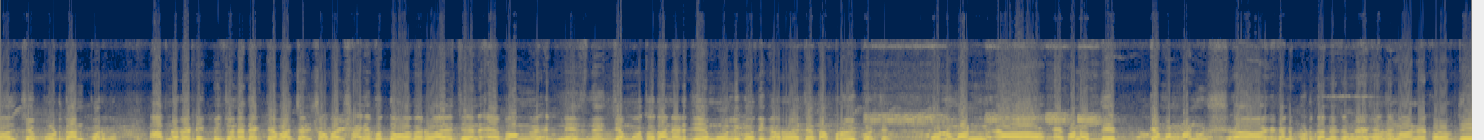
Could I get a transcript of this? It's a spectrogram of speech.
চলছে ভোটদান পর্ব। আপনারা ঠিক পিছনে দেখতে পাচ্ছেন সবাই সারিবদ্ধভাবে রয়েছেন এবং নিজ নিজ যে মতদানের যে মৌলিক অধিকার রয়েছে তা প্রয়োগ করছেন। অনুমান এখন অবধি কেমন মানুষ এখানে ভোটদানের জন্য এসেছেন? অনুমান এখন অবধি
